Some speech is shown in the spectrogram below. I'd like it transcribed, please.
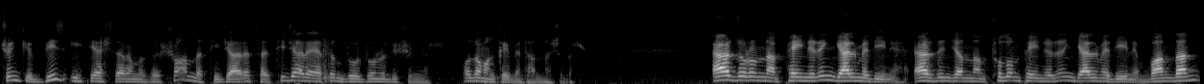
Çünkü biz ihtiyaçlarımızı şu anda ticaretse, ticari hayatın durduğunu düşünürüz. O zaman kıymet anlaşılır. Erzurum'dan peynirin gelmediğini, Erzincan'dan tulum peynirinin gelmediğini, Van'dan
